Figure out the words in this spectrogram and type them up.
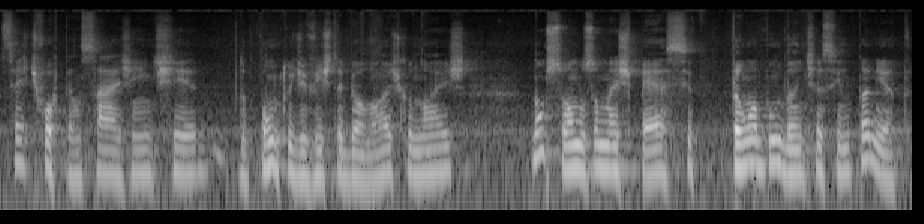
se a gente for pensar, a gente, do ponto de vista biológico, nós não somos uma espécie tão abundante assim no planeta.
